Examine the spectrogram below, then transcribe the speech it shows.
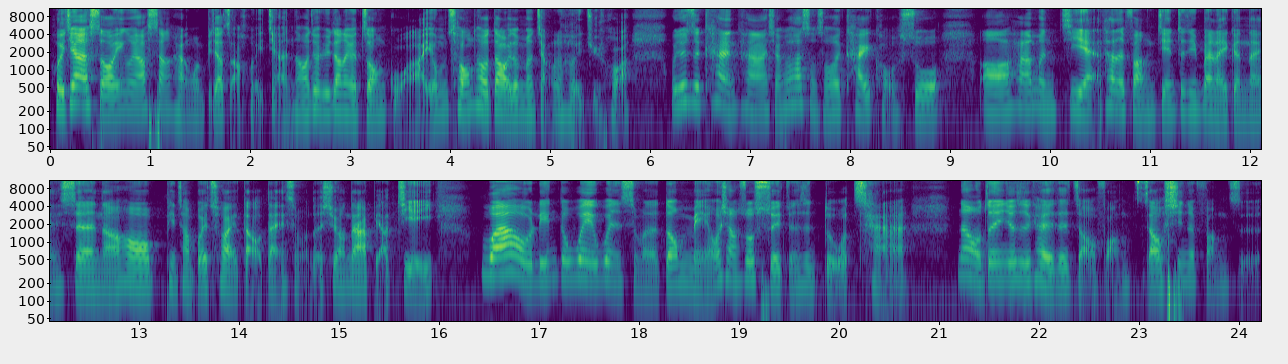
回家的时候，因为要上韩文，比较早回家，然后就遇到那个中国阿姨，我们从头到尾都没有讲任何一句话，我就是看她，想说她什么时候会开口说。哦，他们家她的房间最近搬来一个男生，然后平常不会出来捣蛋什么的，希望大家不要介意。哇哦，连个慰问什么的都没有，我想说水准是多差。那我最近就是开始在找房子，找新的房子。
